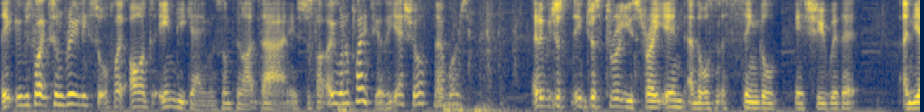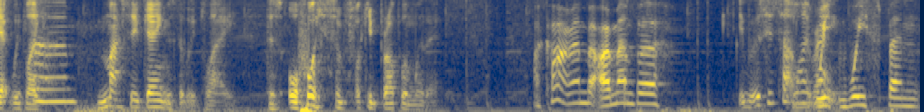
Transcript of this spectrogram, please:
it? It was like some really sort of like odd indie game or something like that, and it was just like, oh, you want to play together? Yeah, sure, no worries. And it was just it just threw you straight in, and there wasn't a single issue with it. And yet, with like Um, massive games that we play, there's always some fucking problem with it. I can't remember. I remember It was it Satellite we we spent.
